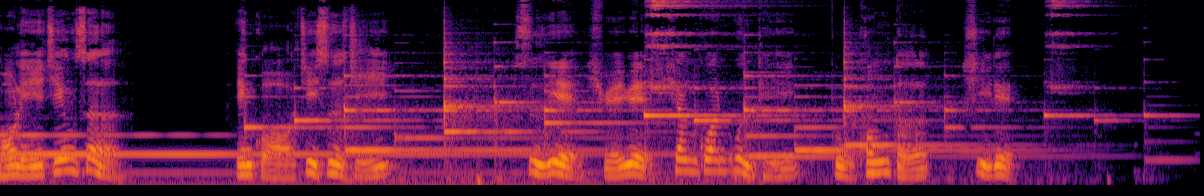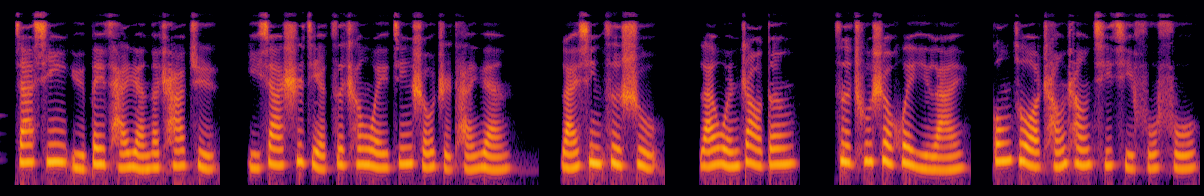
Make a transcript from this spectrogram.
摩尼金色因果记事集事业学业相关问题普功德系列。加薪与被裁员的差距。以下师姐自称为金手指团员。来信自述：来文照灯。自出社会以来，工作常常起起伏伏，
